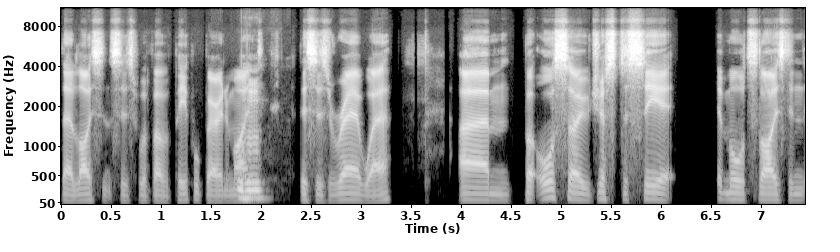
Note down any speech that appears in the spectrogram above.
their licenses with other people. Bearing in mind this is rareware, um, but also just to see it immortalized in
